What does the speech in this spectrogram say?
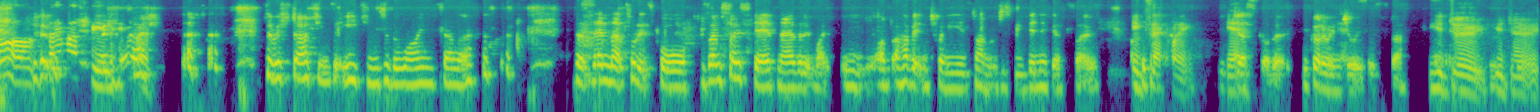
Oh, they must be in heaven. so we're starting to eat into the wine cellar. but then that's what it's for, because I'm so scared now that it might. I'll have it in 20 years' time. It'll just be vinegar. So Exactly. you've Yes. just got to you've got to enjoy this stuff. You do, you do.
